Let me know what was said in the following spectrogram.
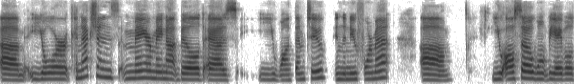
Um, your connections may or may not build as you want them to in the new format. Um, you also won't be able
